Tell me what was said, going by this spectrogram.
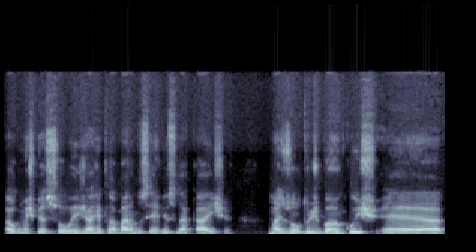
algumas pessoas já reclamaram do serviço da Caixa. Mas os outros bancos é,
